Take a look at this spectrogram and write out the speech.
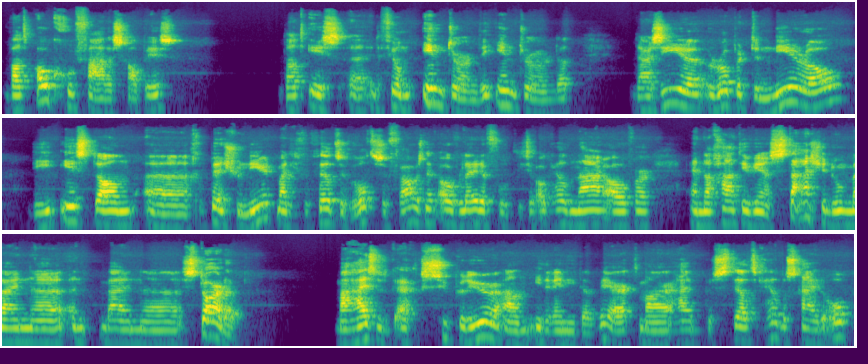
wat ook goed vaderschap is. Dat is eh, in de film Intern, The Intern. Dat, daar zie je Robert De Niro, die is dan eh, gepensioneerd, maar die verveelt zich rot. Zijn vrouw is net overleden, voelt hij zich ook heel naar over. En dan gaat hij weer een stage doen bij een, eh, een, bij een eh, start-up. Maar hij is natuurlijk eigenlijk superieur aan iedereen die daar werkt. Maar hij stelt zich heel bescheiden op.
